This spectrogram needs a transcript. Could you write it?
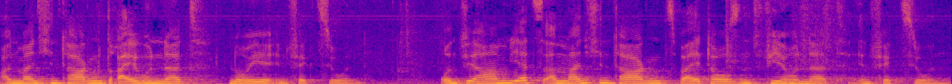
an manchen Tagen 300 neue Infektionen. Und wir haben jetzt an manchen Tagen 2400 Infektionen.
